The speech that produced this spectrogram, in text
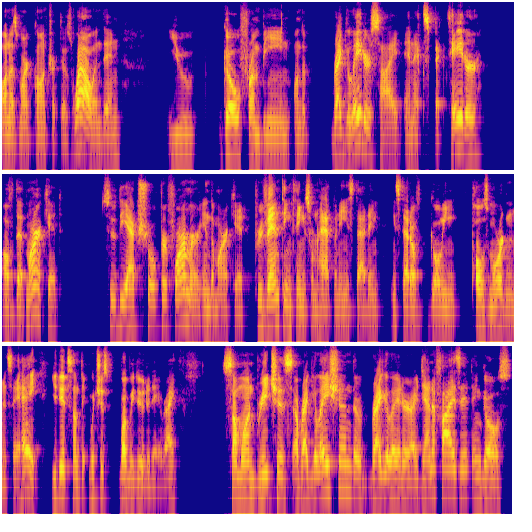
on a smart contract as well. And then you go from being on the regulator side an spectator of that market to the actual performer in the market, preventing things from happening instead instead of going post mortem and say, "Hey, you did something," which is what we do today, right? Someone breaches a regulation, the regulator identifies it and goes,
